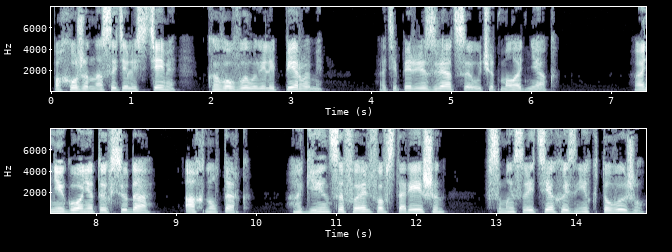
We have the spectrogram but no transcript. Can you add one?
Похоже, насытились теми, кого выловили первыми, а теперь резвятся и учат молодняк. Они гонят их сюда, ахнул Терк. «Агинцев, эльфов, старейшин, в смысле тех из них, кто выжил.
